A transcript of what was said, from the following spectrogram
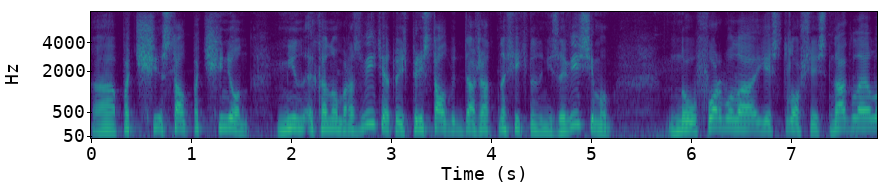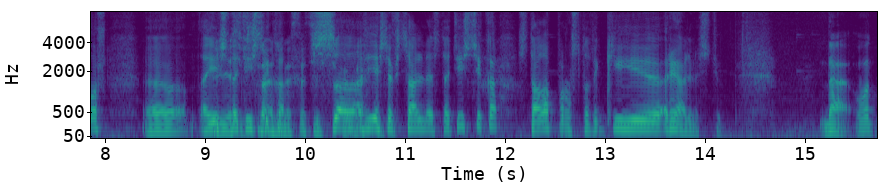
э, подчи- стал подчинен Минэкономразвития, то есть перестал быть даже относительно независимым, ну, формула есть ложь, есть наглая ложь, э, а есть, Есть статистика, официальная с- статистика, да. есть официальная статистика, стала просто-таки реальностью. Да, вот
